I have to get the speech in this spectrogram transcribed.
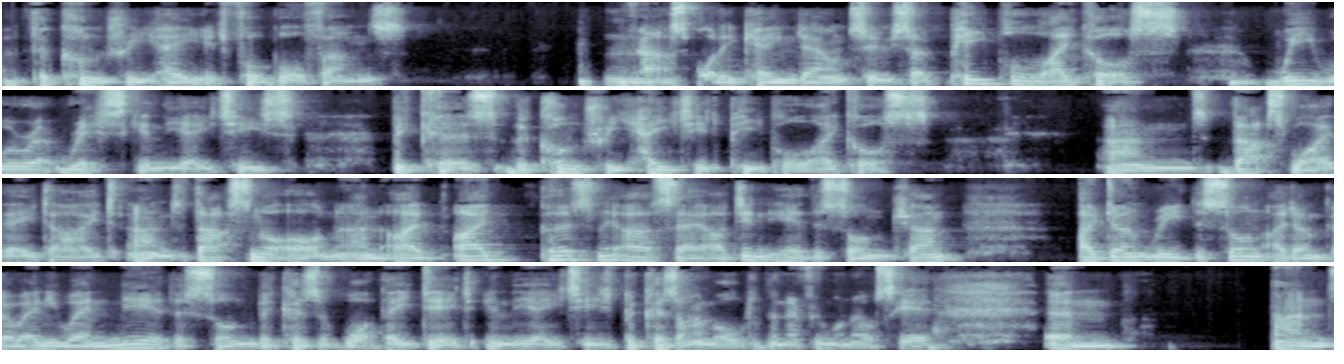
the country hated football fans. Mm. That's what it came down to. So people like us, we were at risk in the 80s because the country hated people like us. And that's why they died. And that's not on. And I, I personally, I'll say I didn't hear the Sun chant. I don't read the Sun. I don't go anywhere near the Sun because of what they did in the 80s, because I'm older than everyone else here. Um, and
